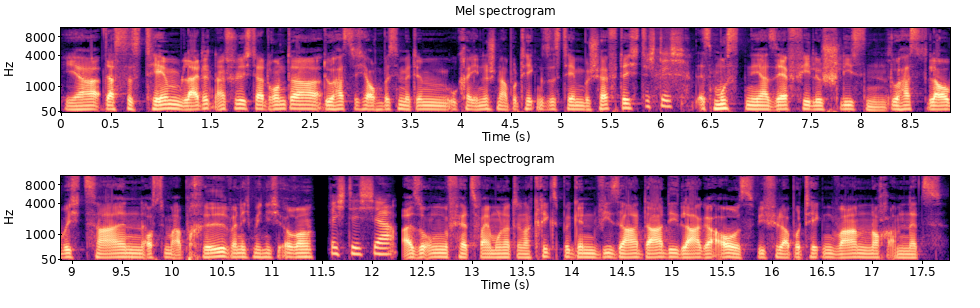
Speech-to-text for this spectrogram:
Ja, das System leidet natürlich darunter. Du hast dich auch ein bisschen mit dem ukrainischen Apothekensystem beschäftigt. Richtig. Es mussten ja sehr viele schließen. Du hast, glaube ich, Zahlen aus dem April, wenn ich mich nicht irre. Richtig, ja. Also ungefähr zwei Monate nach Kriegsbeginn. Wie sah da die Lage aus? Wie viele Apotheken waren noch am Netz?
